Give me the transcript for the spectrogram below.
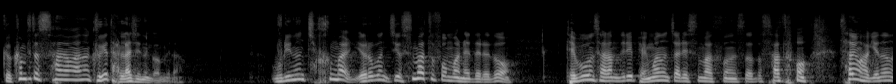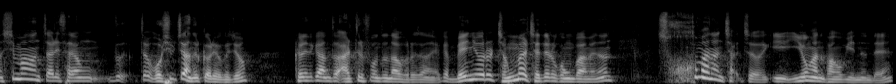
그 컴퓨터 사용하는 그게 달라지는 겁니다. 우리는 정말 여러분 지금 스마트폰만 해더라도 대부분 사람들이 100만 원짜리 스마트폰 써도 사도 사용하기는 10만 원짜리 사용도 좀 쉽지 않을 거예요, 그죠? 그러니까 또 알뜰폰도 나오고 그러잖아요. 그러니까 매뉴얼을 정말 제대로 공부하면은 수많은 자, 저, 이, 이용하는 방법이 있는데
